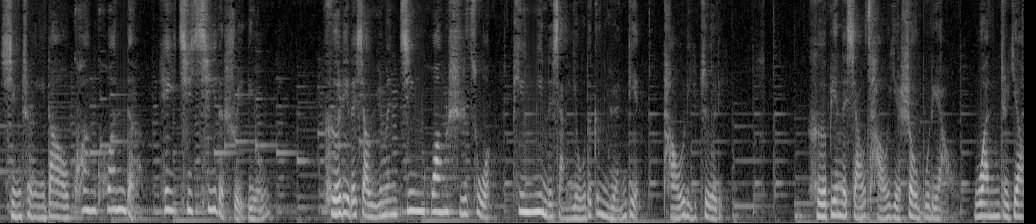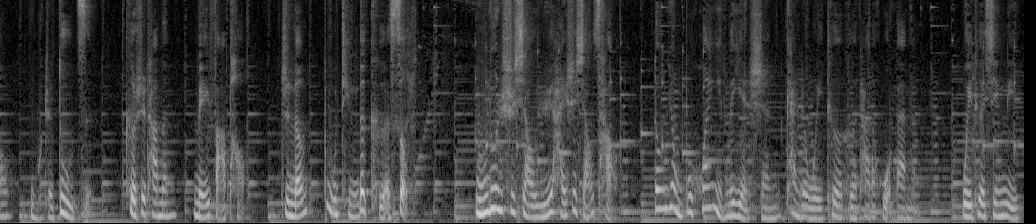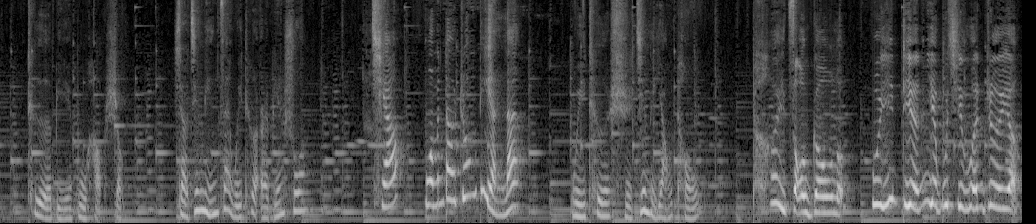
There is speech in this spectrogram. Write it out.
形成一道宽宽的、黑漆漆的水流。河里的小鱼们惊慌失措，拼命的想游得更远点，逃离这里。河边的小草也受不了，弯着腰，捂着肚子。可是他们没法跑，只能不停地咳嗽。无论是小鱼还是小草，都用不欢迎的眼神看着维特和他的伙伴们。维特心里特别不好受。小精灵在维特耳边说：“瞧，我们到终点了。”维特使劲地摇头：“太糟糕了，我一点也不喜欢这样。”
